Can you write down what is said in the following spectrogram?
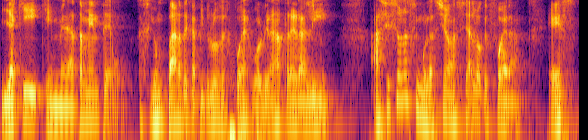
Y aquí, que inmediatamente, así un par de capítulos después, volvieran a traer a Lee, así sea una simulación, así sea lo que fuera, es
